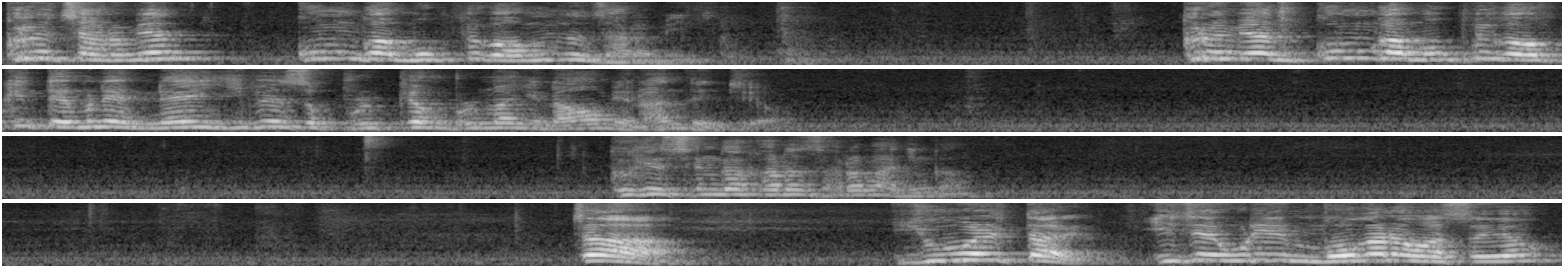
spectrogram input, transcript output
그렇지 않으면 꿈과 목표가 없는 사람이지. 그러면 꿈과 목표가 없기 때문에 내 입에서 불평 불만이 나오면 안 되죠. 그게 생각하는 사람 아닌가? 자, 6월달 이제 우리 뭐가 나왔어요?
